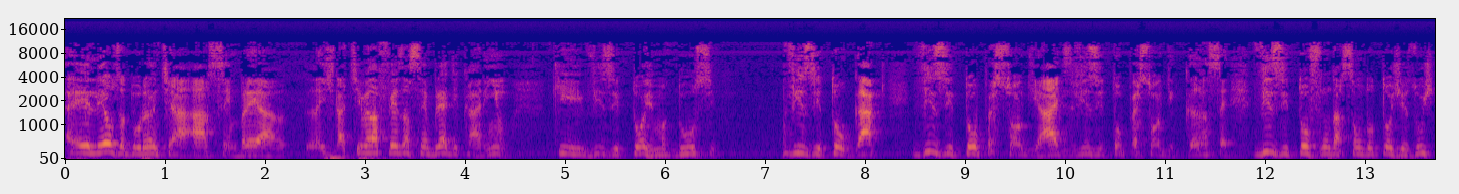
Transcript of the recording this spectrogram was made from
A Eleusa, durante a, a Assembleia Legislativa, ela fez a Assembleia de Carinho, que visitou Irmã Dulce, visitou o GAC, visitou o pessoal de AIDS, visitou o pessoal de câncer, visitou Fundação Doutor Jesus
